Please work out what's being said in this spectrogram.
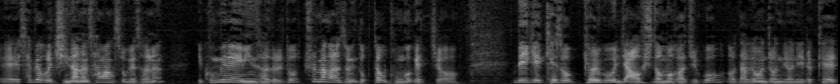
새벽을 지나는 상황 속에서는 이 국민의힘 인사들도 출마 가능성이 높다고 본 거겠죠. 근데 이게 계속 결국 이제 9시 넘어가지고 어, 나경원 전 의원이 이렇게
